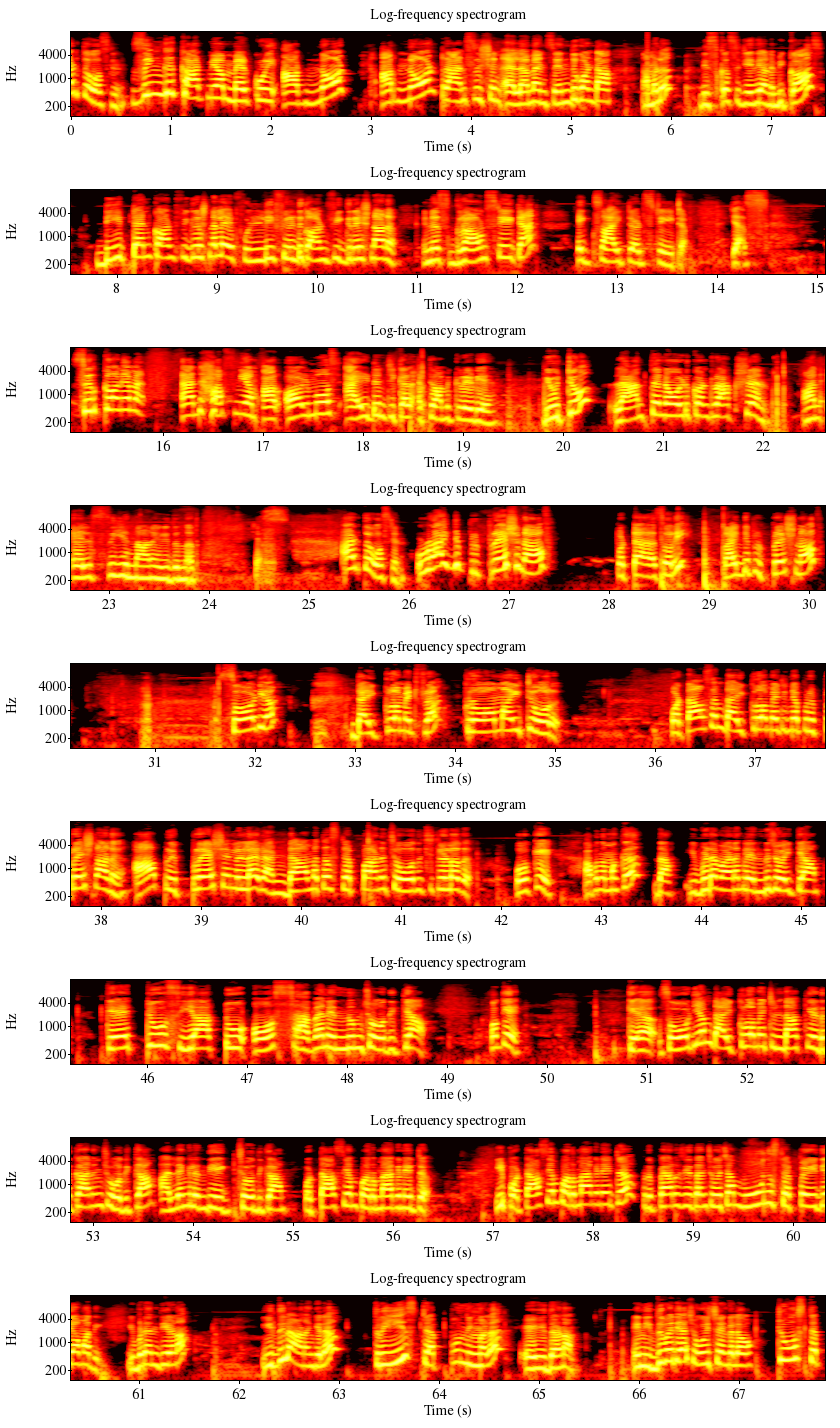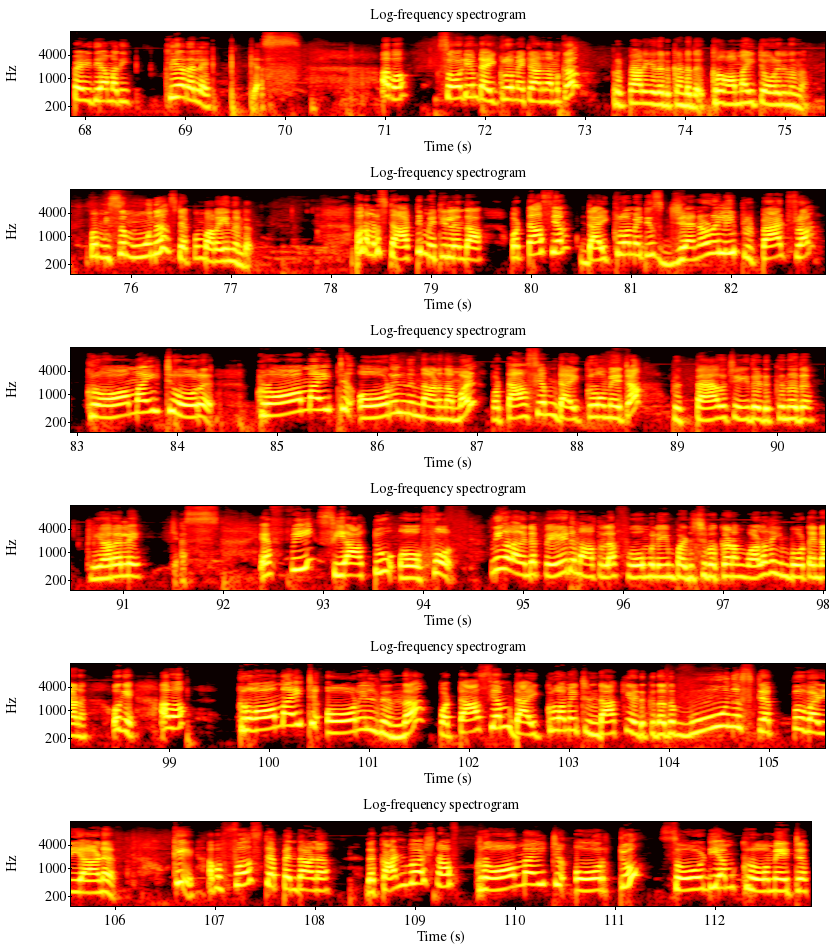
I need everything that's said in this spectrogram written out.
അടുത്ത question zinc cadmium mercury are not are non transition elements എന്തുകൊണ്ടാ? നമ്മൾ ഡിസ്കസ് ചെയ്തതാണ്. ബിക്കോസ് ഡി ടെൻ കോൺഫിഗറേഷൻ അല്ലേ? ഫുള്ളി ഫീൽഡ് കോൺഫിഗറേഷൻ ആണ്. In is ground state and excited state yes zirconium and hafnium are almost identical atomic radii due to lanthanoid contraction on L C എന്നാണ് എഴുതുന്നത്. Yes അടുത്ത question write the preparation of sorry write the preparation of sodium dichromate from chromite ore potassium ഡൈക്രോമേറ്റിന്റെ preparation ആണ്. ആ പ്രിപ്പറേഷനിലുള്ള രണ്ടാമത്തെ സ്റ്റെപ്പാണ് ചോദിച്ചിട്ടുള്ളത്. Okay അപ്പൊ നമുക്ക് ദാ ഇവിടെ വേണമെങ്കിൽ എന്ത് ചോദിക്കാം? K two C R two O seven എന്നും ചോദിക്കാം. ഓക്കെ സോഡിയം ഡൈക്രോമേറ്റ് ഉണ്ടാക്കി എടുക്കാനും ചോദിക്കാം. അല്ലെങ്കിൽ എന്ത് ചോദിക്കാം? പൊട്ടാസ്യം പെർമാഗ്നേറ്റ് ഈ പൊട്ടാസ്യം പെർമാഗ്നേറ്റ് പ്രിപ്പയർ ചെയ്താൽ ചോദിച്ചാൽ മൂന്ന് സ്റ്റെപ്പ് എഴുതിയാൽ മതി. ഇവിടെ എന്ത് ചെയ്യണം? ഇതിലാണെങ്കിൽ ത്രീ സ്റ്റെപ്പും നിങ്ങൾ എഴുതണം. ഇനി ഇതുവരെയാ ചോദിച്ചെങ്കിലോ ടു സ്റ്റെപ്പ് എഴുതിയാൽ മതി. ക്ലിയർ അല്ലേ? യെസ് അപ്പോൾ സോഡിയം ഡൈക്രോമേറ്റ് ആണ് നമുക്ക് പ്രിപ്പയർ ചെയ്തെടുക്കേണ്ടത് ക്രോമൈറ്റോറിൽ നിന്ന്. അപ്പോൾ മിസ് മൂന്ന് സ്റ്റെപ്പും പറയുന്നുണ്ട്. അപ്പോൾ നമ്മുടെ സ്റ്റാർട്ടിംഗ് മെറ്റീരിയൽ എന്താ? Potassium dichromate is generally prepared from chromite ore chromite ഓറിൽ നിന്നാണ് നമ്മൾ പൊട്ടാസ്യം ഡൈക്രോമേറ്റ പ്രിപ്പയർ ചെയ്തെടുക്കുന്നത്. ക്ലിയർ അല്ലേ? Yes F E C R two O four നിങ്ങൾ അതിന്റെ പേര് മാത്രമല്ല ഫോർമുലയും പഠിച്ചു വെക്കണം. വളരെ ഇമ്പോർട്ടന്റ് ആണ്. ഓക്കെ അപ്പോൾ ക്രോമൈറ്റ് ഓറിൽ നിന്ന് പൊട്ടാസ്യം ഡൈക്രോമേറ്റ് ഉണ്ടാക്കിയെടുക്കുന്നത് മൂന്ന് സ്റ്റെപ്പ് വഴിയാണ്. ഓക്കെ അപ്പൊ ഫസ്റ്റ് സ്റ്റെപ്പ് എന്താണ്? The conversion of chromite ore to sodium chromate.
